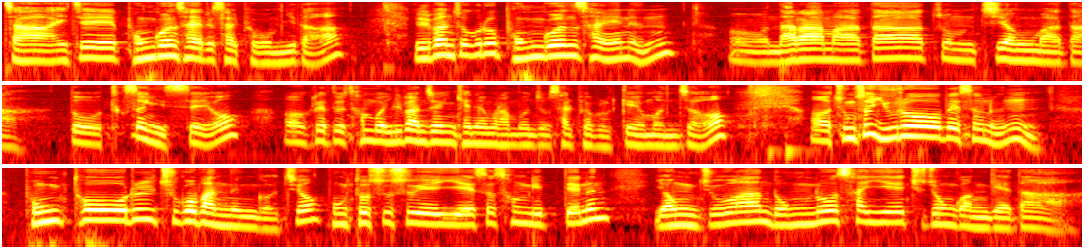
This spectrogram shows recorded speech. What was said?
자, 이제 봉건 사회를 살펴봅니다. 일반적으로 봉건 사회는 어, 나라마다 좀 지역마다 또 특성이 있어요. 어, 그래도 한번 일반적인 개념을 한번 좀 살펴볼게요. 먼저 어, 중서 유럽에서는 봉토를 주고받는 거죠. 봉토 수수에 의해서 성립되는 영주와 농노 사이의 주종 관계다.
